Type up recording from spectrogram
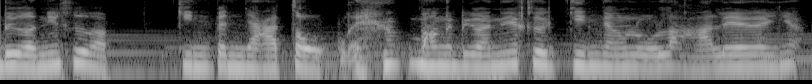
เดือนนี่คือแบบกินเป็นยาจกเลย บางเดือนนี่คือกินอย่างหรูหราเลยอะไรเงี้ย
